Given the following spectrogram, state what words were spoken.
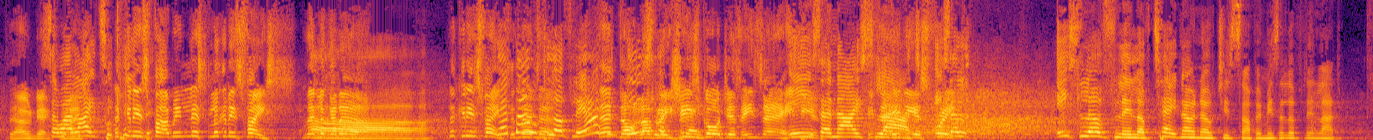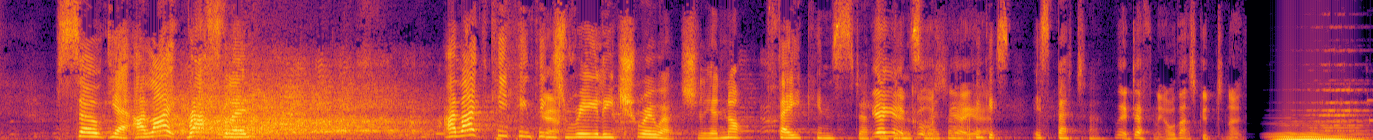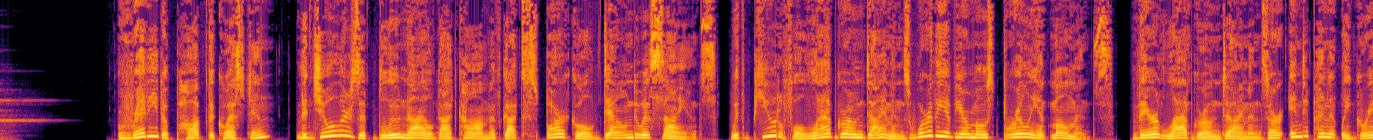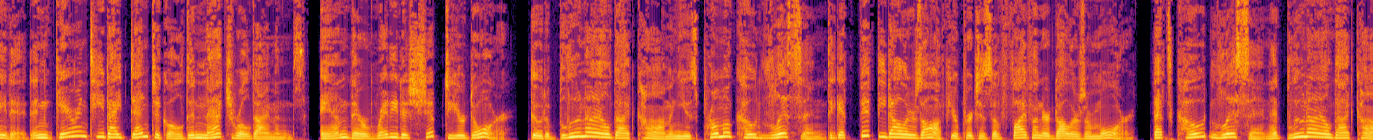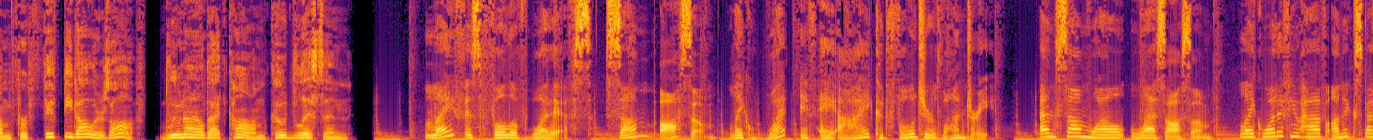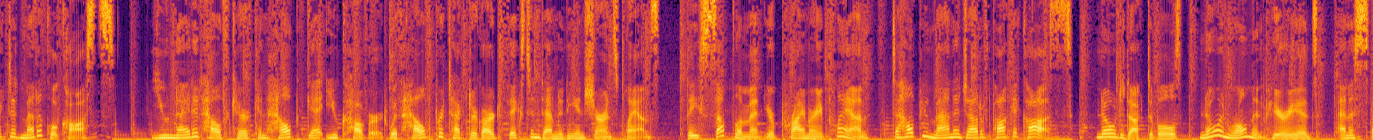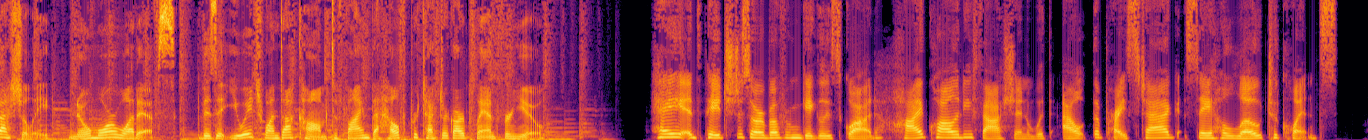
The only So I like to look at his. it- Fa- I mean, listen, look at his face. And then look at her. Ah. Look at his face. They're and then, both uh, lovely. I they're think not lovely. lovely. She's gorgeous. He's a hideous. He's a nice he's lad. a hideous freak. He's, a, he's lovely, love. Take no notice of him. He's a lovely lad. So, yeah, I like raffling. I like keeping things Yeah. really true, actually, and not faking stuff Yeah, yeah, of things like course. that. Yeah, I think it's, it's better. Yeah, definitely. Oh, that's good to know. Ready to pop the question? The jewelers at BlueNile.com have got sparkle down to a science with beautiful lab grown diamonds worthy of your most brilliant moments. Their lab grown diamonds are independently graded and guaranteed identical to natural diamonds, and they're ready to ship to your door. Go to BlueNile.com and use promo code LISTEN to get $50 off your purchase of $500 or more. That's code LISTEN at BlueNile.com for $50 off. BlueNile.com code LISTEN. Life is full of what ifs. Some awesome, like what if AI could fold your laundry? And some, well, less awesome, like what if you have unexpected medical costs? United Healthcare can help get you covered with Health Protector Guard fixed indemnity insurance plans. They supplement your primary plan to help you manage out of pocket costs. No deductibles, no enrollment periods, and especially no more what ifs. Visit uh1.com to find the Health Protector Guard plan for you. Hey, it's Paige DeSorbo from Giggly Squad. High quality fashion without the price tag? Say hello to Quince.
